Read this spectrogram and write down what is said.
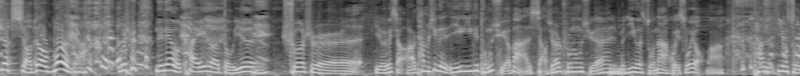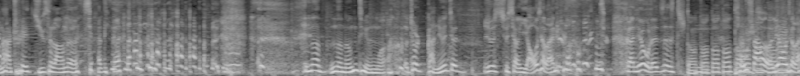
叫小调波尔卡。不是，那天我看一个抖音，说是有一个小孩，他们是一个一个一个同学吧，小学还是初中同学，什么一个唢呐毁所有嘛，他们用唢呐吹菊次郎的夏天，那那能听吗？就是感觉就就就想摇起来，你知道吗？就感觉我这这噔噔噔噔，头纱我要撩起来。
